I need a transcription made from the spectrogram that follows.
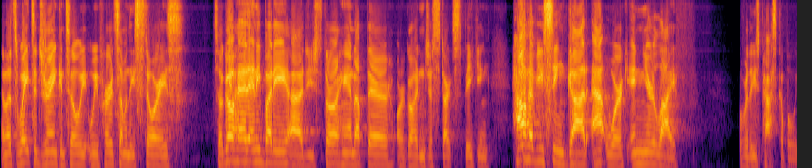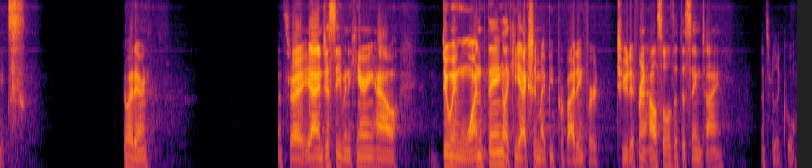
And let's wait to drink until we, have heard some of these stories. So go ahead, anybody, uh, just throw a hand up there or go ahead and just start speaking. How have you seen God at work in your life over these past couple weeks? Go ahead, Aaron. That's right. Yeah, and just even hearing how doing one thing, like he actually might be providing for two different households at the same time. That's really cool.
